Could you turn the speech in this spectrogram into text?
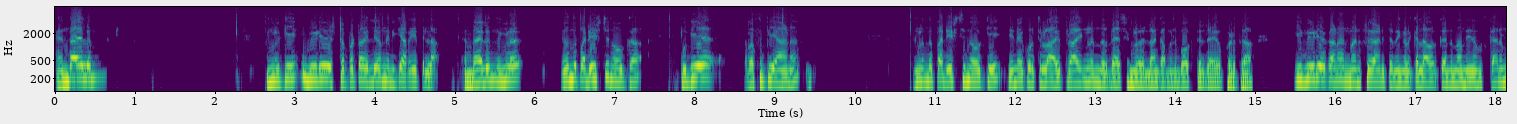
എന്തായാലും നിങ്ങൾക്ക് ഈ വീഡിയോ ഇഷ്ടപ്പെട്ടോ ഇല്ലയോ എന്ന് എനിക്കറിയത്തില്ല. എന്തായാലും നിങ്ങൾ ഇതൊന്ന് പരീക്ഷിച്ച് നോക്കുക. പുതിയ റെസിപ്പിയാണ്. നിങ്ങളൊന്ന് പരീക്ഷിച്ച് നോക്കി ഇതിനെക്കുറിച്ചുള്ള അഭിപ്രായങ്ങളും നിർദ്ദേശങ്ങളും എല്ലാം കമന്റ് ബോക്സിൽ രേഖപ്പെടുത്തുക. ഈ വീഡിയോ കാണാൻ മനസ്സ് കാണിച്ച നിങ്ങൾക്ക് എല്ലാവർക്കും നന്ദി നമസ്കാരം.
